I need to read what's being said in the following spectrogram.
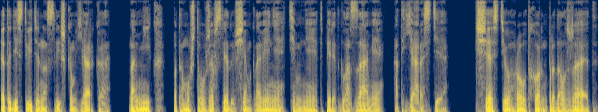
Это действительно слишком ярко. На миг, потому что уже в следующее мгновение темнеет перед глазами от ярости. К счастью, Роудхорн продолжает.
